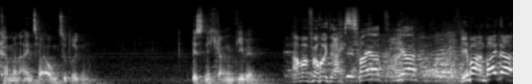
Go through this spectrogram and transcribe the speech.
kann man ein, zwei Augen zudrücken. Ist nicht gang und gäbe. Aber für heute reicht's. Feiert ihr. Wir machen weiter.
